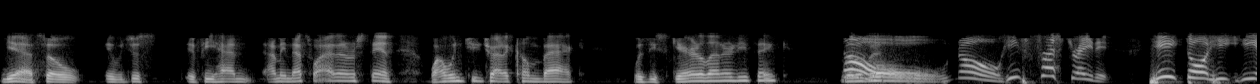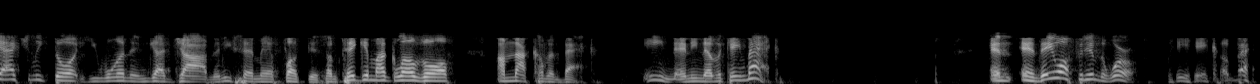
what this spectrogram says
Yeah, so it was just if he hadn't. I mean, that's why I don't understand. Why wouldn't you try to come back? Was he scared of Leonard? Do you think? No, no, he's frustrated. He thought he he actually thought he won and got jobbed, and he said, "Man, fuck this. I'm taking my gloves off. I'm not coming back." He and he never came back. And and they offered him the world. He ain't come back.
